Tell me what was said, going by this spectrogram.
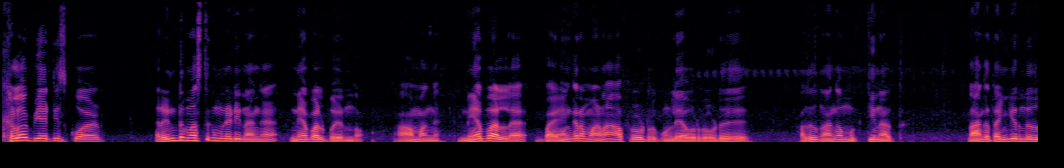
ஹலோ பிஆர்டி ஸ்குவாட் ரெண்டு மாதத்துக்கு முன்னாடி நாங்கள் நேபாள் போயிருந்தோம். ஆமாங்க. நேபாளில் பயங்கரமான ஆஃப் ரோடு இருக்கும் இல்லையா ஒரு ரோடு அது தாங்க முக்திநாத். நாங்கள் தங்கியிருந்தது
